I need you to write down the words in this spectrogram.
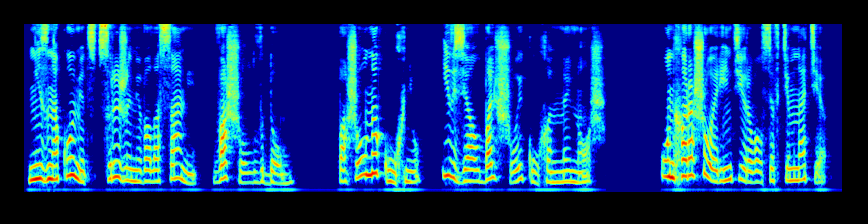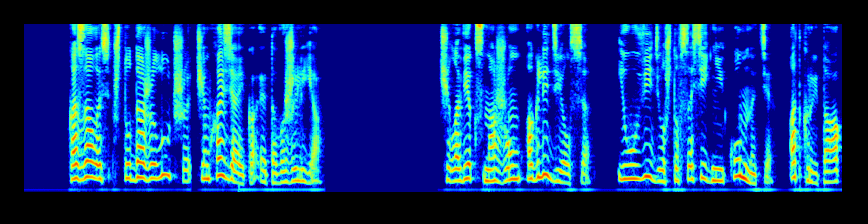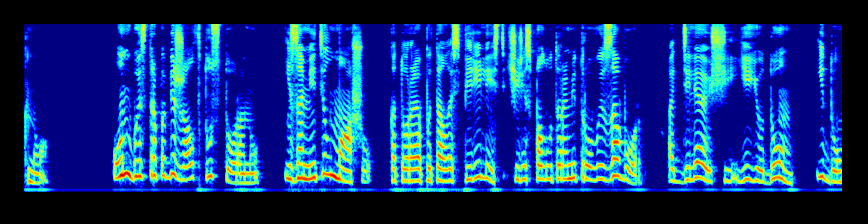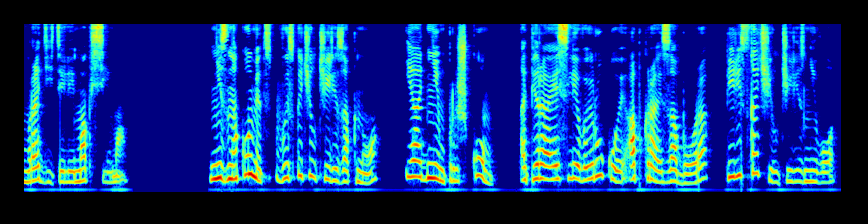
Незнакомец с рыжими волосами вошел в дом, пошел на кухню и взял большой кухонный нож. Он хорошо ориентировался в темноте, Казалось, что даже лучше, чем хозяйка этого жилья. Человек с ножом огляделся и увидел, что в соседней комнате открыто окно. Он быстро побежал в ту сторону и заметил Машу, которая пыталась перелезть через полутораметровый забор, отделяющий ее дом и дом родителей Максима. Незнакомец выскочил через окно и одним прыжком, опираясь левой рукой об край забора, перескочил через него.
